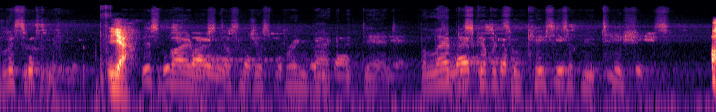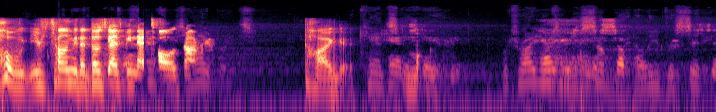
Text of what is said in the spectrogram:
Listen to me. Yeah. This virus doesn't just bring back the dead. The lab discovered some cases of mutations. Oh, you're telling me that those guys being that tall is not real. Dog. Can't stay here. We'll try using the subway to leave the city.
